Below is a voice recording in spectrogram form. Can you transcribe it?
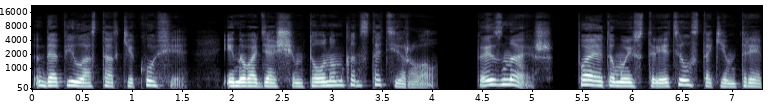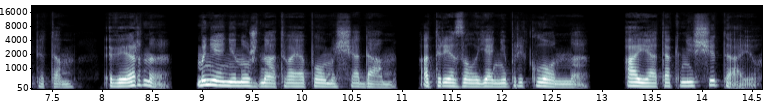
допил остатки кофе и наводящим тоном констатировал. «Ты знаешь, поэтому и встретил с таким трепетом, верно? Мне не нужна твоя помощь, Адам», — отрезал я непреклонно. «А я так не считаю.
